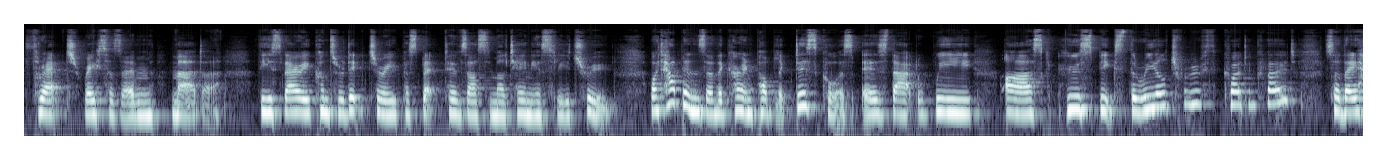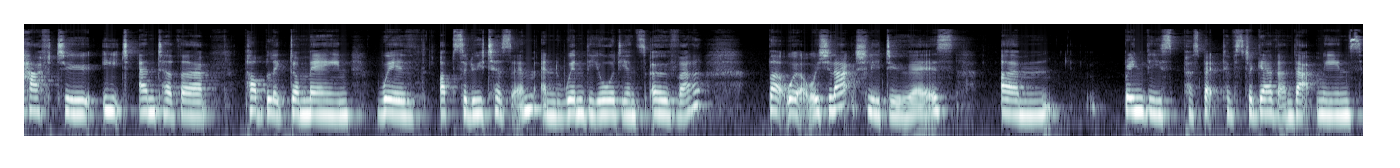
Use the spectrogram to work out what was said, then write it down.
threat, racism, murder. These very contradictory perspectives are simultaneously true. What happens in the current public discourse is that we ask who speaks the real truth, quote unquote. So they have to each enter the public domain with absolutism and win the audience over. But what we should actually do is um, bring these perspectives together. And that means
